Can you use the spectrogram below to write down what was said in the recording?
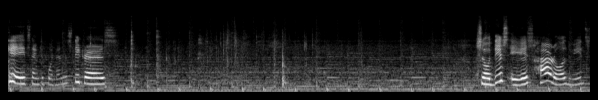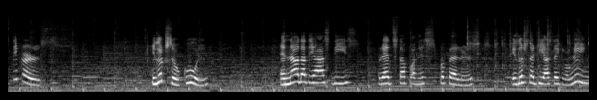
Okay, it's time to put on the stickers. So this is Harold with stickers. He looks so cool. And now that he has these red stuff on his propellers, it looks like he has like a ring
